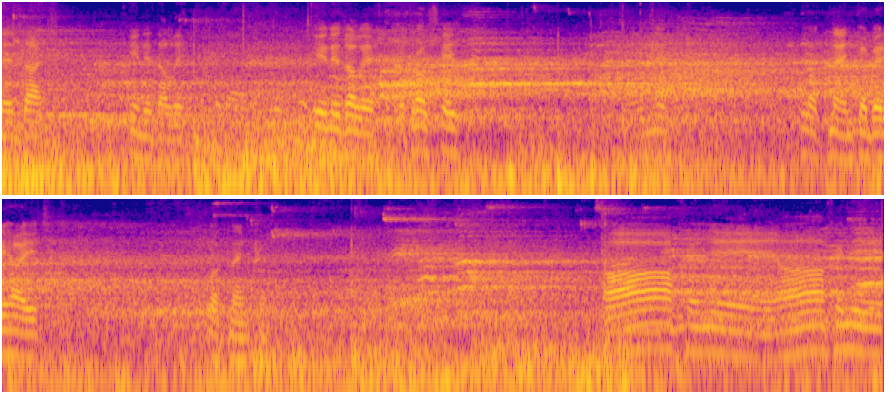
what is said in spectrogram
Не дать. І не дали. І не дали. Петровський. Плотненько берігають. Плотненько. Ох, ні, ох, ні.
